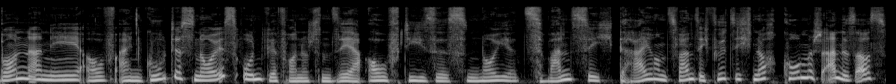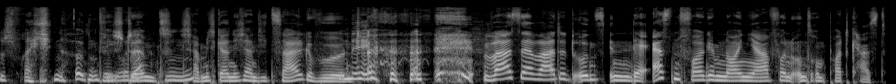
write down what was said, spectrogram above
Bonne année auf ein gutes Neues und wir freuen uns schon sehr auf dieses neue 2023. Fühlt sich noch komisch an, es auszusprechen irgendwie. Das stimmt. Oder? Ich habe mich gar nicht an die Zahl gewöhnt. Nee. Was erwartet uns in der ersten Folge im neuen Jahr von unserem Podcast?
